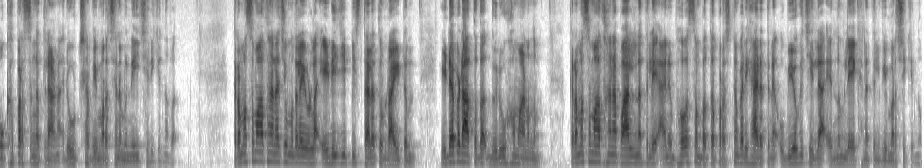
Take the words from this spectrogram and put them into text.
മുഖപ്രസംഗത്തിലാണ് രൂക്ഷ വിമർശനം ഉന്നയിച്ചിരിക്കുന്നത്. ക്രമസമാധാന ചുമതലയുള്ള എ ഡി ജി പി സ്ഥലത്തുണ്ടായിട്ടും ഇടപെടാത്തത് ദുരൂഹമാണെന്നും ക്രമസമാധാന പാലനത്തിലെ അനുഭവ സമ്പത്ത് പ്രശ്നപരിഹാരത്തിന് ഉപയോഗിച്ചില്ല എന്നും ലേഖനത്തിൽ വിമർശിക്കുന്നു.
